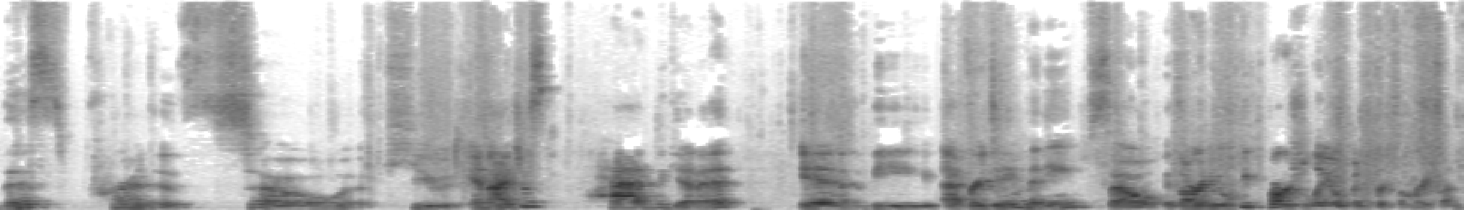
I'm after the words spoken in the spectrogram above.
This print is so cute and I just had to get it in the Everyday Mini. So it's already like partially open for some reason.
